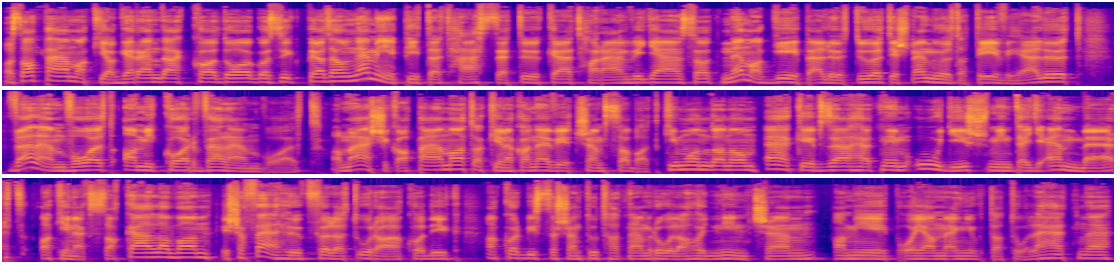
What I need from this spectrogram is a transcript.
Az apám, aki a gerendákkal dolgozik, például nem épített háztetőket, ha rám vigyázott, nem a gép előtt ült, és nem ült a tévé előtt, velem volt, amikor velem volt. A másik apámat, akinek a nevét sem szabad kimondanom, elképzelhetném úgy is, mint egy embert, akinek szakálla van, és a felhők fölött uralkodik, akkor biztosan tudhatnám róla, hogy nincsen, ami épp olyan megnyugtató lehetne,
